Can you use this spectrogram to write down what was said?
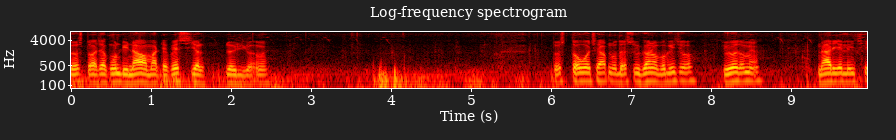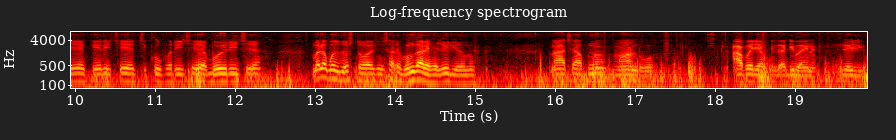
દોસ્તો આજે કુંડી નાવા માટે સ્પેશિયલ જોઈ લ્યો અમે. દોસ્તો ઓ છે આપનો દસ વીઘાનો બગીચો. જોયો તમે? નારિયેલી છે, કેરી છે ચીકુફરી છે, બોયરી છે. મતલબ બધું દોસ્તો આવે છે. સાથે ભંગારે છે, જોઈ લ્યો તમે. અને આ છે આપનો માંડવો. આ પહેરી આપણી ગાડી બાઈને. જોઈ લ્યો.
